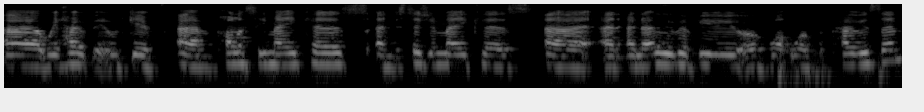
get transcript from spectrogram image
uh, we hope it would give um, policymakers and decision makers uh, an, an, overview of what we're proposing.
